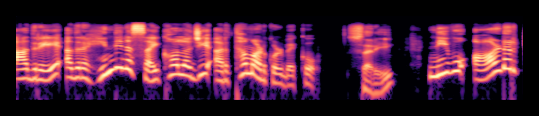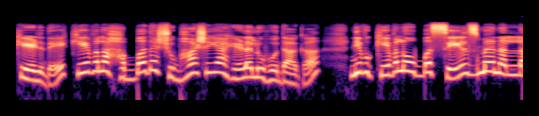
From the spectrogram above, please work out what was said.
ಆದರೆ ಅದರ ಹಿಂದಿನ ಸೈಕಾಲಜಿ ಅರ್ಥ ಮಾಡ್ಕೊಳ್ಬೇಕು. ಸರಿ. ನೀವು ಆರ್ಡರ್ ಕೇಳದೆ ಕೇವಲ ಹಬ್ಬದ ಶುಭಾಶಯ ಹೇಳಲು ಹೋದಾಗ ನೀವು ಕೇವಲ ಒಬ್ಬ ಸೇಲ್ಸ್ಮ್ಯಾನ್ ಅಲ್ಲ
